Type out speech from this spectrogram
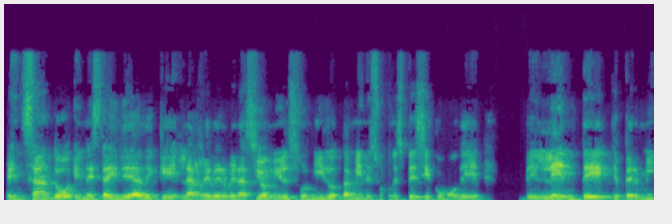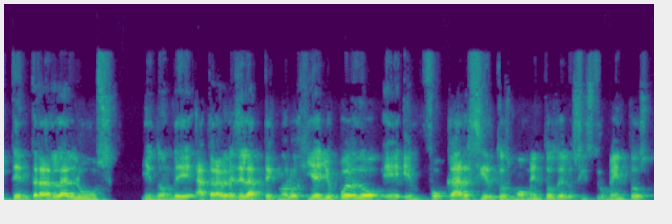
pensando en esta idea de que la reverberación y el sonido también es una especie como de, de lente que permite entrar la luz y en donde a través de la tecnología yo puedo eh, enfocar ciertos momentos de los instrumentos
